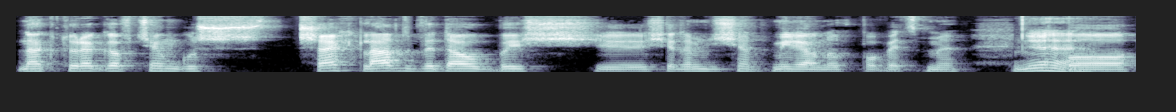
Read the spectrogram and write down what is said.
na którego w ciągu trzech lat wydałbyś 70 e, milionów, powiedzmy. Nie. Bo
